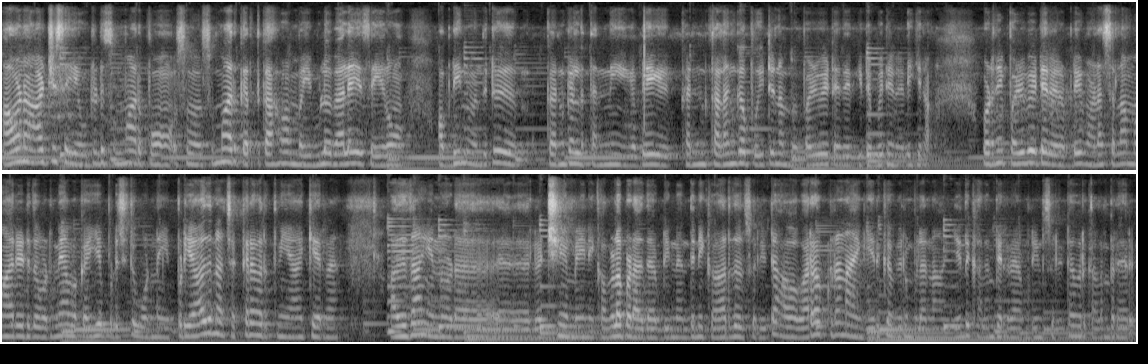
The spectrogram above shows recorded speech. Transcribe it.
அவனை ஆட்சி செய்ய விட்டுட்டு சும்மா இருப்போம். சு- சும்மா இருக்கிறதுக்காக நம்ம இவ்வளோ வேலையை செய்கிறோம் அப்படின்னு வந்துட்டு கண்களில் தண்ணி அப்படியே கண் கலங்க போயிட்டு நம்ம பழுவேட்டரையர்கிட்ட போயிட்டு நடிக்கிறான். உடனே பழுவேட்டரையர் அப்படியே மனசெல்லாம் மாறிடுது. உடனே அவள் கையை பிடிச்சிட்டு உடனே எப்படியாவது நான் சக்கரவர்த்தினி ஆக்கிடுறேன். அதுதான் என்னோட லட்சியமே. நீ கவலைப்படாது அப்படின்னு நந்தினிக்கு ஆறுதல் சொல்லிட்டு அவள் வரக்குள்ள நான் இங்கே இருக்க விரும்பல. நான் இங்கேருந்து கிளம்பிடுறேன் அப்படின்னு சொல்லிட்டு அவர் கிளம்புறாரு.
